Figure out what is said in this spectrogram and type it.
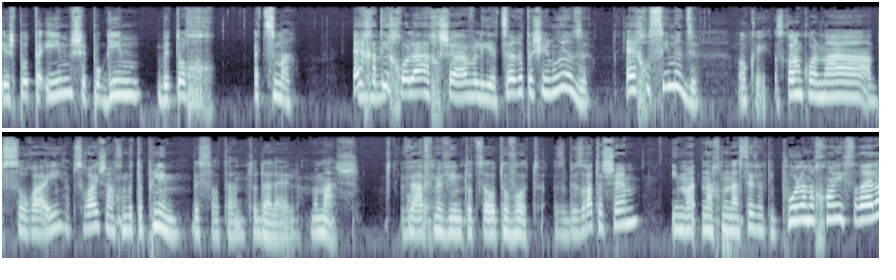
יש פה תאים שפוגעים בתוך עצמה. איך את יכולה עכשיו לייצר את השינוי הזה? איך עושים את זה? אוקיי, אז קודם כל מה הבשורה היא? הבשורה היא שאנחנו מטפלים בסרטן, תודה לאל, ממש. ואף מביאים תוצאות טובות. אז בעזרת השם, אם אנחנו נעשה את הטיפול הנכון ישראלה,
